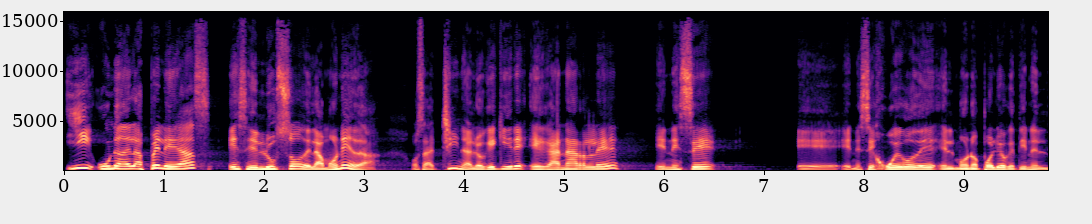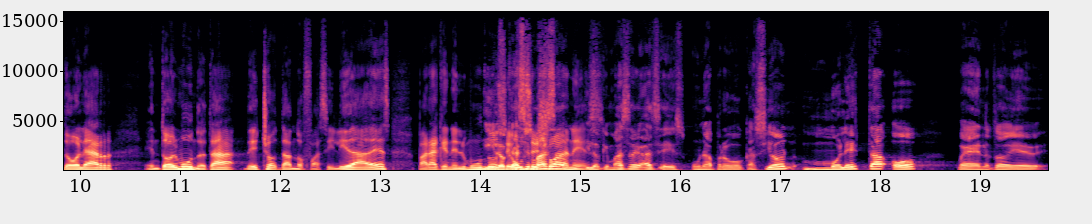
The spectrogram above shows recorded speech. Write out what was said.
Y una de las peleas es el uso de la moneda. O sea, China lo que quiere es ganarle en ese eh, en ese juego del monopolio que tiene el dólar en todo el mundo. Está, de hecho, dando facilidades para que en el mundo se use Massa- yuanes. y lo que más hace es una provocación molesta o, bueno, todo bien,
